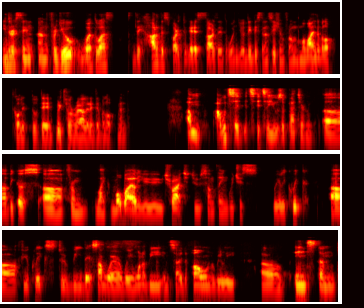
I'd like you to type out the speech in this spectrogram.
Interesting. And for you, what was the hardest part to get started when you did this transition from mobile development, call it, to the virtual reality development? Um, I would say it's it's a user pattern uh, because uh, from like mobile you try to do something which is really quick a uh, few clicks to be there somewhere where you want to be inside the phone really uh, instant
